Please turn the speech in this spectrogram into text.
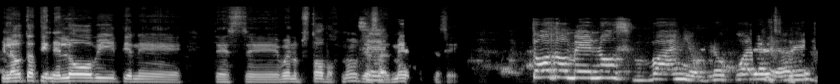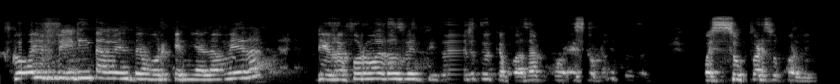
Y la otra tiene lobby, tiene, este, bueno, pues todo, ¿no? Ya sabes, sí. Todo menos baño, lo cual agradezco infinitamente porque mi Alameda y Reforma 222 yo tuve que pasar por eso, ¿no? Entonces, pues súper, súper bien.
